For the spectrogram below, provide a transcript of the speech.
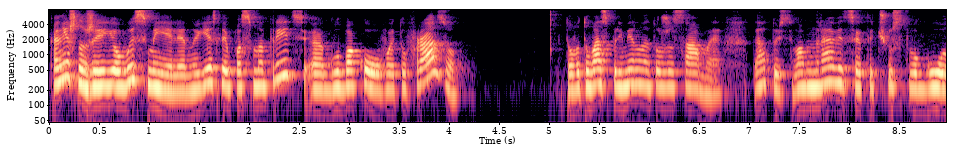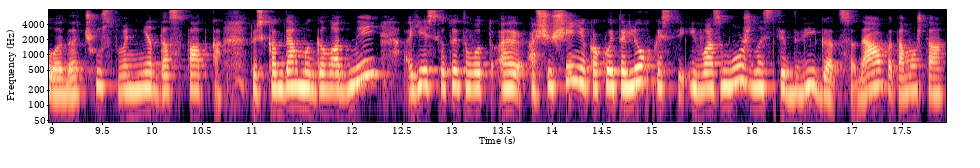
Конечно же, ее высмеяли, но если посмотреть э, глубоко в эту фразу, то вот у вас примерно то же самое. Да? То есть вам нравится это чувство голода, чувство недостатка. То есть когда мы голодны, есть вот это вот э, ощущение какой-то легкости и возможности двигаться, да? потому что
